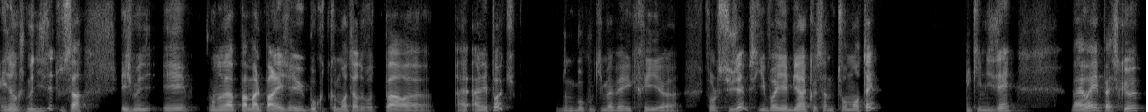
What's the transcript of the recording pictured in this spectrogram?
Et donc, je me disais tout ça. Et, je me, et on en a pas mal parlé. J'ai eu beaucoup de commentaires de votre part à, à l'époque. Donc, beaucoup qui m'avaient écrit sur le sujet parce qu'ils voyaient bien que ça me tourmentait. Et qui me disaient, bah oui, parce que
